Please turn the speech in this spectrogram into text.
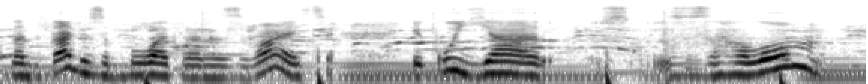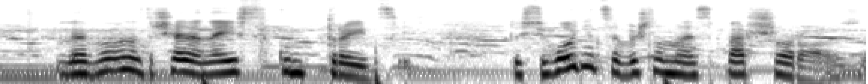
одна деталь, забула, як вона називається, яку я загалом, напевно, втрачаю на неї секунд 30. То сьогодні це вийшло в мене з першого разу.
